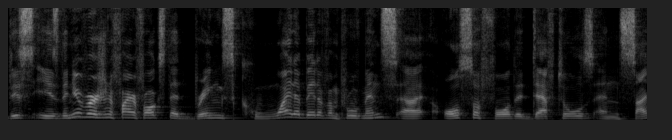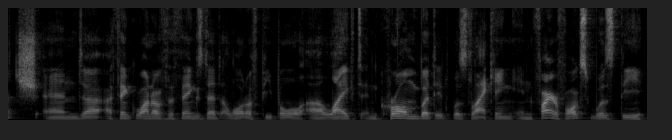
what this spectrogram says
This is the new version of Firefox that brings quite a bit of improvements, uh, also for the DevTools and such. And uh, I think one of the things that a lot of people uh, liked in Chrome, but it was lacking in Firefox, was the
